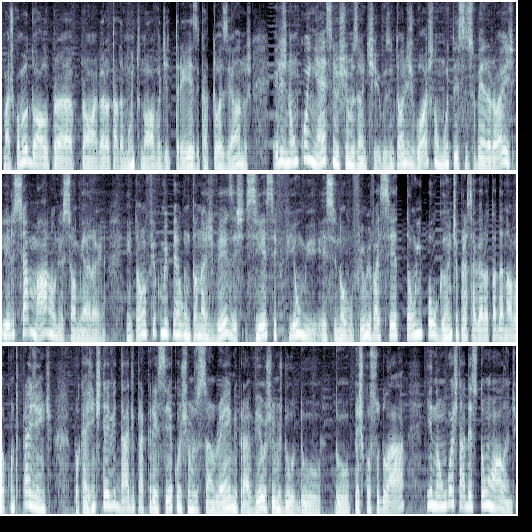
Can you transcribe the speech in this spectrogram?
Mas como eu dou aula pra, pra uma garotada muito nova, de 13, 14 anos, eles não conhecem os filmes antigos. Então eles gostam muito desses super-heróis e eles se amarram nesse Homem-Aranha. Então eu fico me perguntando às vezes se esse filme, esse novo filme, vai ser tão empolgante pra essa garotada nova quanto pra gente. Porque a gente teve idade pra crescer com os filmes do Sam Raimi, pra ver os filmes do, do, do Pescoçudo lá e não gostar desse Tom Holland.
